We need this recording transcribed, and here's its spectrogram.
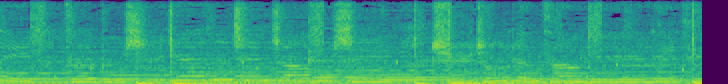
里，不是眼前朝夕，曲中人早已离题。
